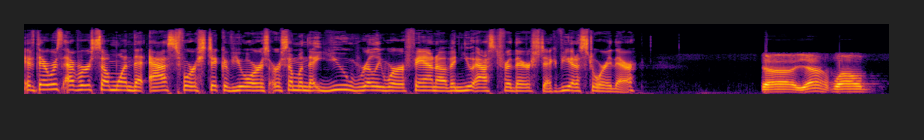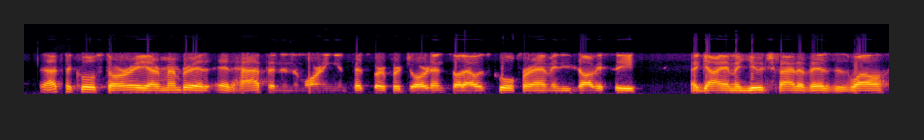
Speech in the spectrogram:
if there was ever someone that asked for a stick of yours, or someone that you really were a fan of, and you asked for their stick. If you had a story there. Uh, yeah, well, that's a cool story. I remember it, it happened in the morning in Pittsburgh for Jordan, so that was cool for him. And he's obviously a guy I'm a huge fan of his as well,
